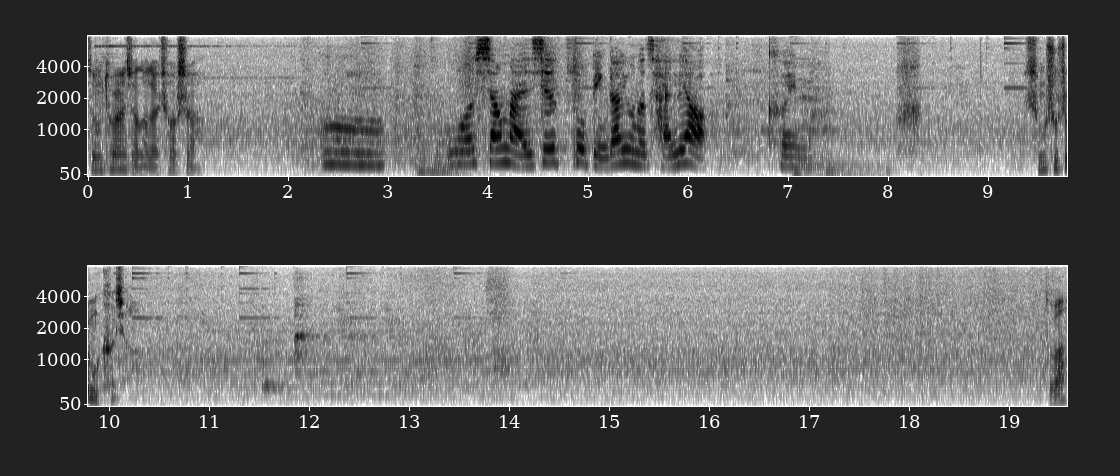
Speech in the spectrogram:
怎么突然想到来超市啊？嗯，我想买一些做饼干用的材料，可以吗？什么时候这么客气了？走吧。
